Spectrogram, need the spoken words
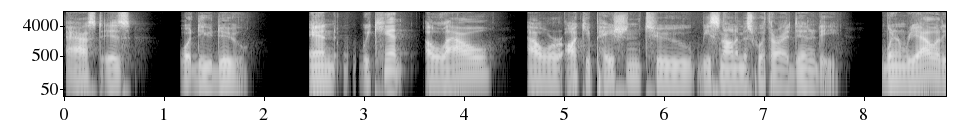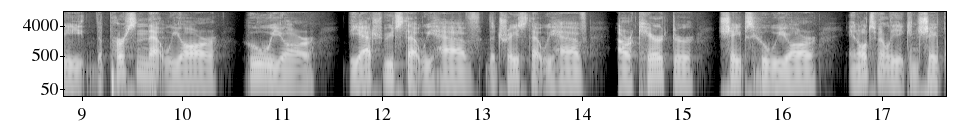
asked is, What do you do? And we can't allow our occupation to be synonymous with our identity. When in reality, the person that we are, who we are, the attributes that we have, the traits that we have, our character shapes who we are, and ultimately it can shape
